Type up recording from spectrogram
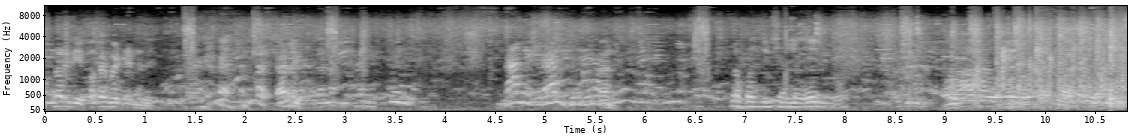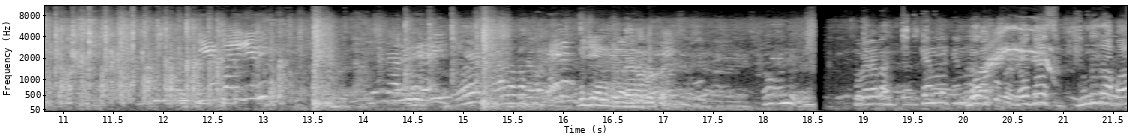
అందరికి పక్కన పెట్టండి అది రండి. రండి. దొక్కండి. లోకేష్ ముందుకు రాపా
